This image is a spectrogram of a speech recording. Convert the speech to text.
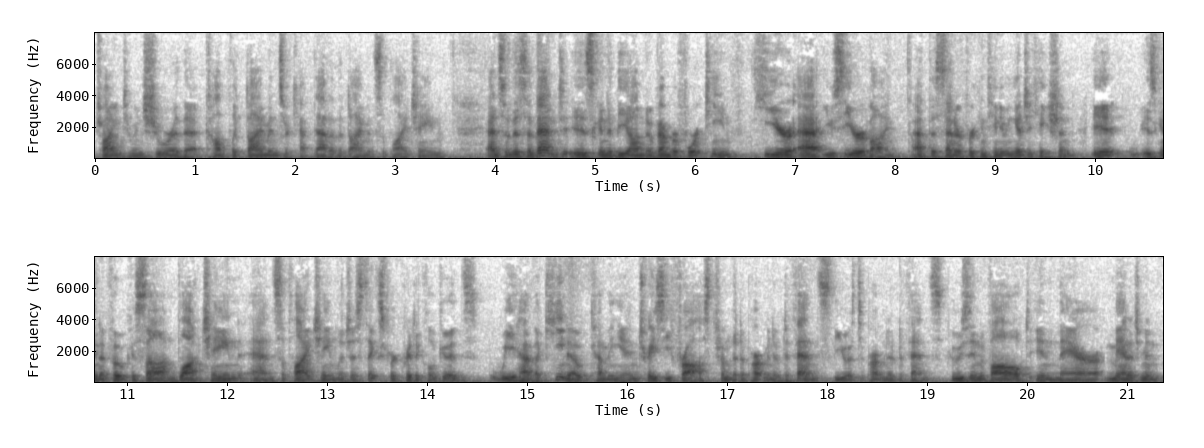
trying to ensure that conflict diamonds are kept out of the diamond supply chain. And so this event is going to be on November 14th here at UC Irvine at the Center for Continuing Education. It is going to focus on blockchain and supply chain logistics for critical goods. We have a keynote coming in, Tracy Frost from the Department of Defense, the US Department of Defense, who's involved in their management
